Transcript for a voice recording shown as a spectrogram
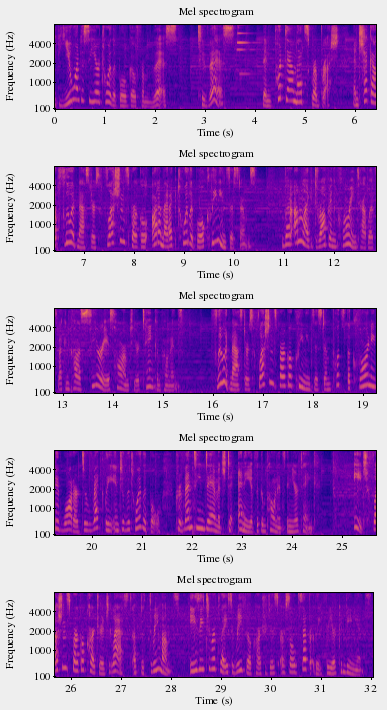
If you want to see your toilet bowl go from this to this, then put down that scrub brush and check out Fluidmaster's Flush and Sparkle automatic toilet bowl cleaning systems. But unlike drop-in chlorine tablets that can cause serious harm to your tank components, Fluidmaster's Flush and Sparkle cleaning system puts the chlorinated water directly into the toilet bowl, preventing damage to any of the components in your tank. Each Flush and Sparkle cartridge lasts up to 3 months. Easy to replace refill cartridges are sold separately for your convenience.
